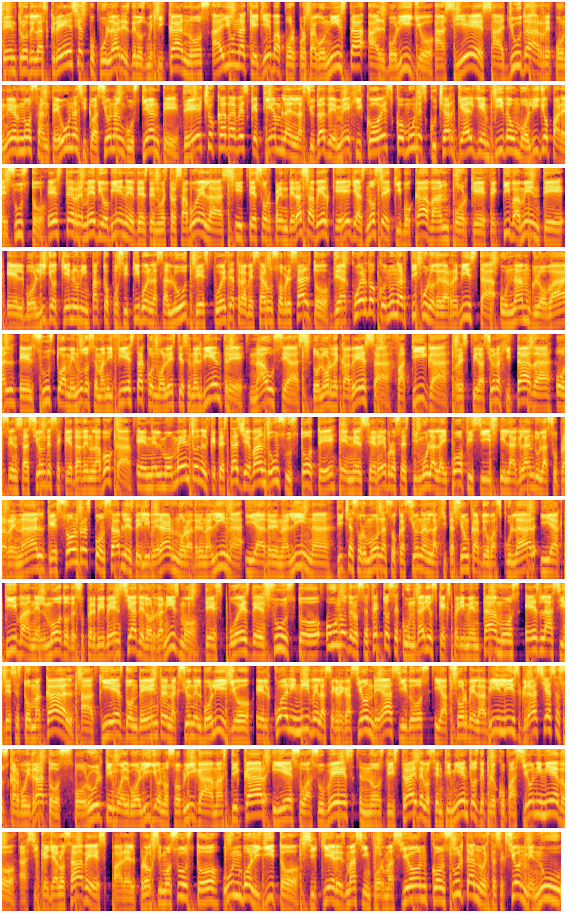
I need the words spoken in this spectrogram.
Dentro de las creencias populares de los mexicanos hay una que lleva por protagonista al bolillo. Así es, ayuda a reponernos ante una situación angustiante. De hecho, cada vez que tiembla en la Ciudad de México es común escuchar que alguien pida un bolillo para el susto. Este remedio viene desde nuestras abuelas y te sorprenderá saber que ellas no se equivocaban porque efectivamente el bolillo tiene un impacto positivo en la salud después de atravesar un sobresalto. De acuerdo con un artículo de la revista UNAM Global, el susto a menudo se manifiesta con molestias en el vientre, náuseas, dolor de cabeza, fatiga, respiración agitada o sensación de sequedad en la boca. En el momento en el que te estás llevando un sustote, en el cerebro se estimula la hipófisis y la glándula suprarrenal, que son responsables de liberar noradrenalina y adrenalina. Dichas hormonas ocasionan la agitación cardiovascular y activan el modo de supervivencia del organismo. Después del susto, uno de los efectos secundarios que experimentamos es la acidez estomacal. Aquí es donde entra en acción el bolillo, el cual inhibe la segregación de ácidos y absorbe la bilis gracias a sus carbohidratos. Por último, el bolillo nos obliga a masticar y eso a su vez nos distrae de los sentimientos de preocupación y miedo. Así que ya lo sabes, para el próximo susto, un bolillito. Si quieres más información, consulta nuestra sección menú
